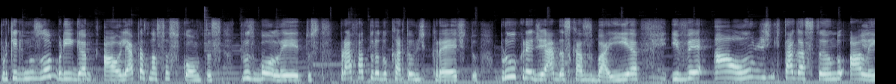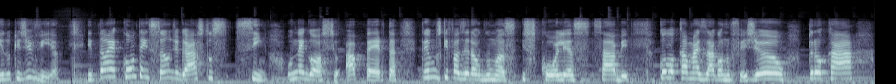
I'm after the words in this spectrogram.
porque ele nos obriga a olhar para as nossas contas, para os boletos, para a fatura do cartão de crédito, para o crediário das Casas Bahia e ver aonde a gente está gastando além do que devia. Então é contenção de gastos, sim. O negócio aperta, temos que fazer algumas escolhas, sabe? Colocar mais água no feijão, trocar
